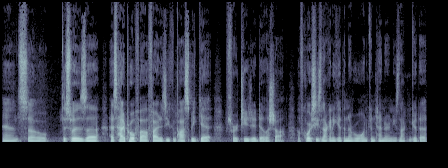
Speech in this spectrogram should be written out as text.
And so this was uh, as high profile fight as you can possibly get for TJ Dillashaw. Of course, he's not going to get the number one contender, and he's not going to get a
